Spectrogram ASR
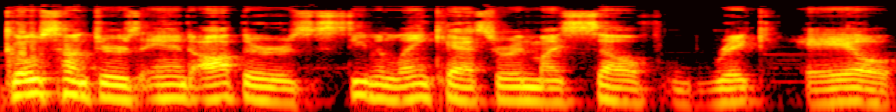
ghost hunters and authors, Stephen Lancaster and myself, Rick Hale.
